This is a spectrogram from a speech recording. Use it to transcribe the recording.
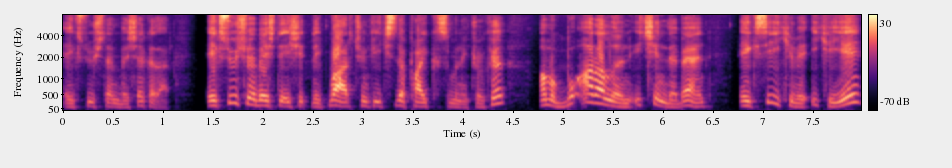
Eksi 3'ten 5'e kadar. Eksi 3 ve 5'te eşitlik var. Çünkü ikisi de pay kısmının kökü. Ama bu aralığın içinde ben eksi 2 ve 2'yi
